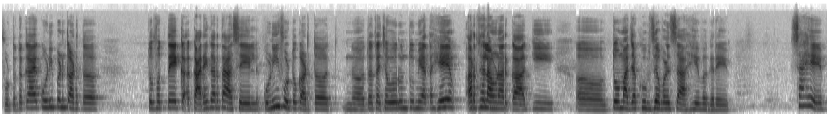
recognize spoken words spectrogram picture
फोटो तर काय कोणी पण काढतं. तो फक्त एक कार्यकर्ता असेल कोणीही फोटो काढतं. तर त्याच्यावरून तुम्ही आता हे अर्थ लावणार का की तो माझ्या खूप जवळचा आहे वगैरे? साहेब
